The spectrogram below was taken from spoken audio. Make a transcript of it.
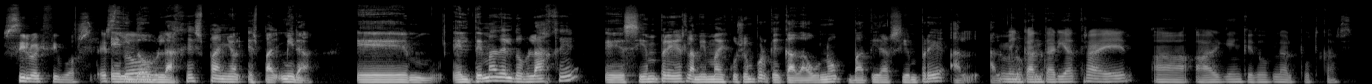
sí lo hicimos. Esto... el doblaje español. espa- Mira, eh, el tema del doblaje eh, siempre es la misma discusión porque cada uno va a tirar siempre al, al Me propio. encantaría traer a, a alguien que dobla el podcast,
